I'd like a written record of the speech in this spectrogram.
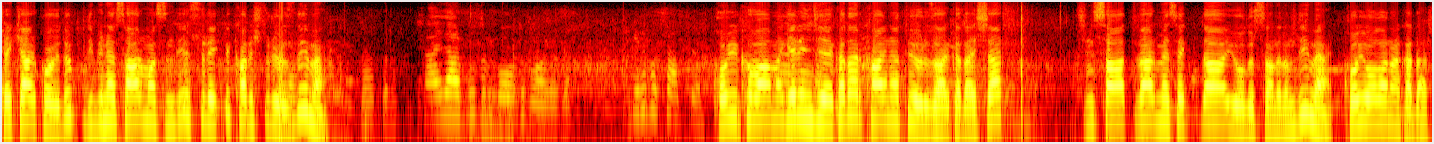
şeker koyduk. Dibine sarmasın diye sürekli karıştırıyoruz değil mi? Çaylar buz gibi oldu bu arada. Geri boşaltıyorum. Koyu kıvama gelinceye kadar kaynatıyoruz arkadaşlar. Şimdi saat vermesek daha iyi olur sanırım değil mi? Koyu olana kadar.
